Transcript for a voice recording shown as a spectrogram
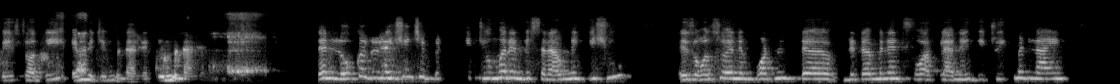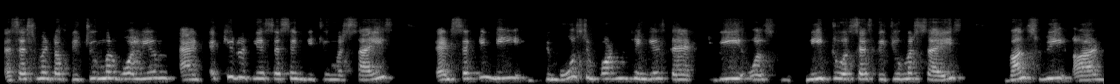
based on the imaging modality. Then local relationship between the tumor and the surrounding tissue is also an important uh, determinant for planning the treatment line, assessment of the tumor volume, and accurately assessing the tumor size. And secondly, the most important thing is that we also need to assess the tumor size once we are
